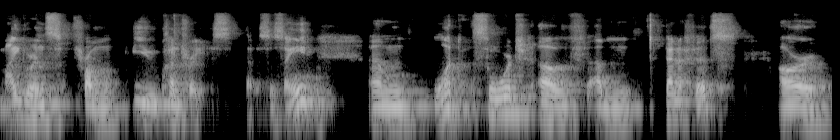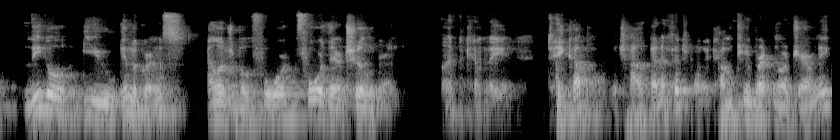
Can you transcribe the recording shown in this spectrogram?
migrants from EU countries. That is to say, um, what sort of um, benefits are legal EU immigrants eligible for for their children? Right? Can they take up the child benefit when they come to Britain or Germany?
